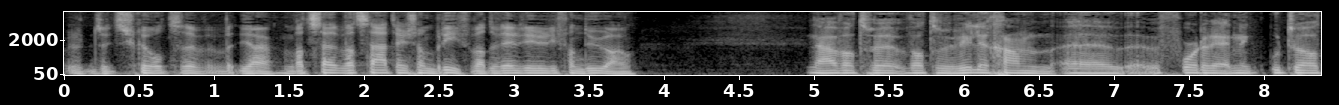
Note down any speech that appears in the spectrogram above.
uh, de schuld... Uh, ja, wat, staat, wat staat er in zo'n brief? Wat willen jullie van Duo? Nou, wat we, wat we willen gaan vorderen... en ik moet wel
